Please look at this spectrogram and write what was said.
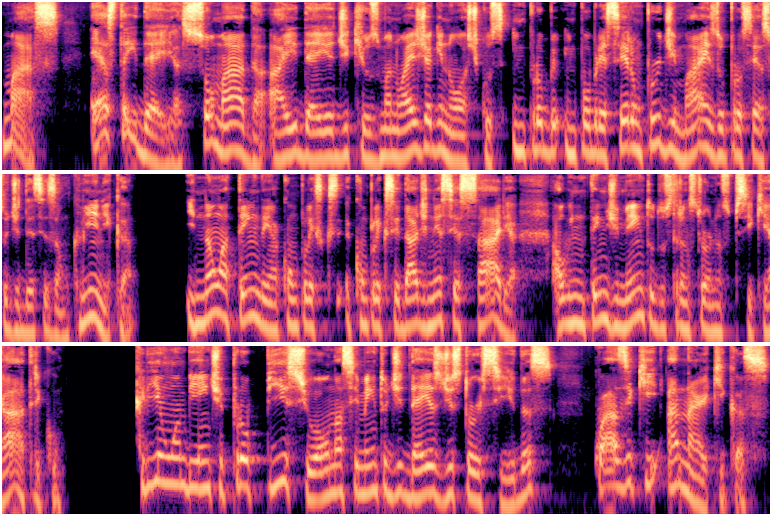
Mas esta ideia, somada à ideia de que os manuais diagnósticos empobreceram por demais o processo de decisão clínica, e não atendem à complexidade necessária ao entendimento dos transtornos psiquiátricos, criam um ambiente propício ao nascimento de ideias distorcidas, quase que anárquicas,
